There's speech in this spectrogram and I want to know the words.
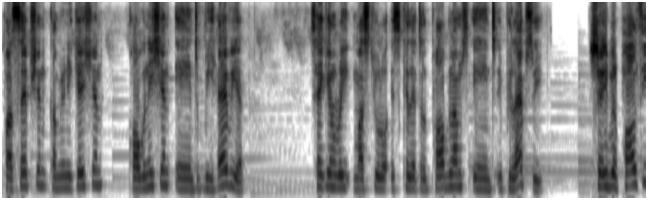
perception, communication, cognition, and behavior. Secondary musculoskeletal problems and epilepsy. Cerebral palsy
